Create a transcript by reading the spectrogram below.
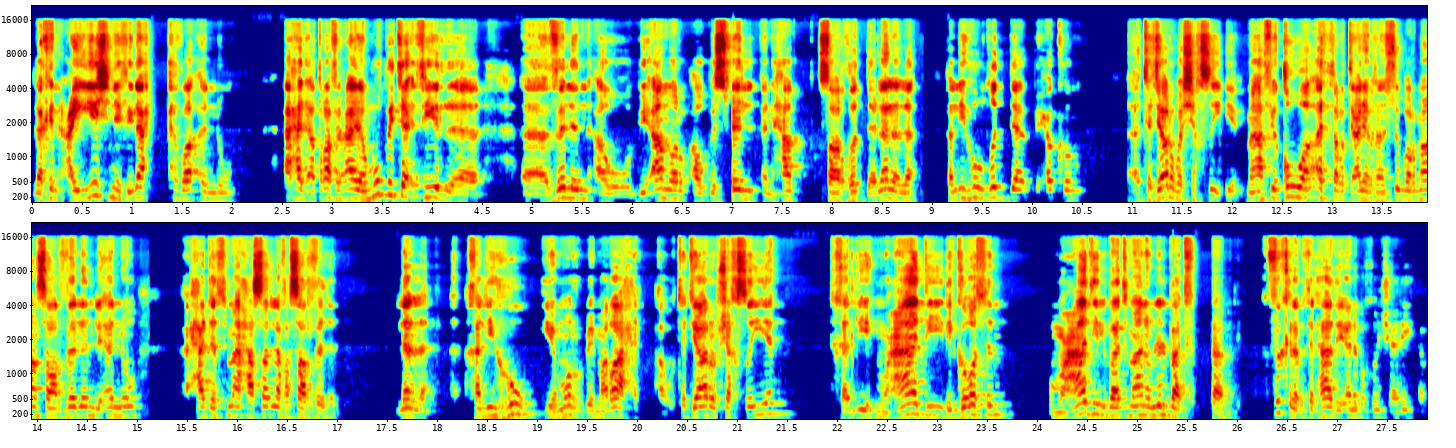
لكن عيشني في لحظة إنه أحد أطراف العائله مو بتأثير فيلن أو بأمر أو بسبل انحط صار ضده. لا لا لا. خليه هو ضده بحكم تجاربه الشخصية. ما في قوة أثرت عليه. مثلا سوبرمان صار فيلن لأنه حدث ما حصل له فصار فيلن لا لا. خليه هو يمر بمراحل أو تجارب شخصية تخليه معادي لجوثم ومعادي لباتمان ولل Bat فكرة مثل هذه أنا بكون شريكها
